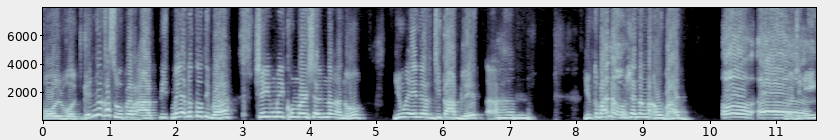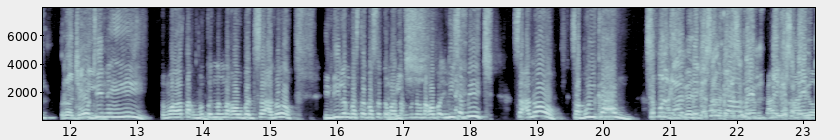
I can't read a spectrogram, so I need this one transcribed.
pole vault. Ganyan ka super athlete. May ano to, di ba? Siya yung may commercial ng ano, yung energy tablet. Um, yung tumatakbo Ano? siya ng nakahubad. Oh, uh, E. Roger E. Tumatakbo to ng nakahubad sa ano. Hindi lang basta-basta tumatakbo ng nakahubad. Hindi sa beach. Sa ano? Sa bulkan. Sa Bulkan, may kasabay, may kasabay, may kasabay, Kabayo.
